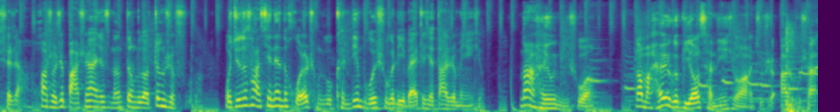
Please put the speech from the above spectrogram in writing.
社长，话说这八神庵就是能登录到正式服吗，我觉得他现在的火热程度肯定不会输给李白这些大热门英雄。那还用你说？那么还有个比较惨的英雄啊，就是阿鲁山。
